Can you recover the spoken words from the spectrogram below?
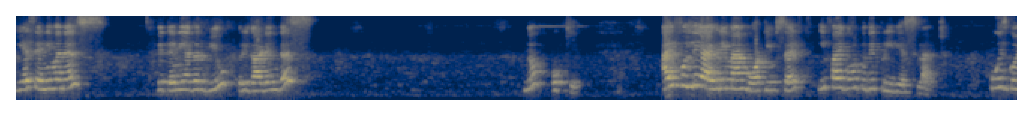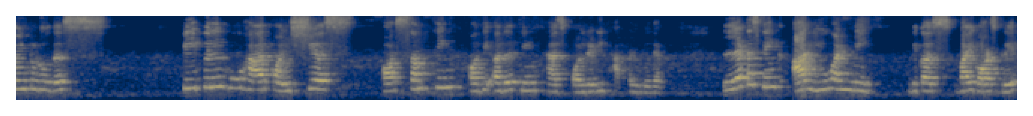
Yes anyone else with any other view regarding this? No? Okay I fully agree, ma'am, what you said. If I go to the previous slide, who is going to do this? People who are conscious or something or the other thing has already happened to them. Let us think, are you and me, because by God's grace,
